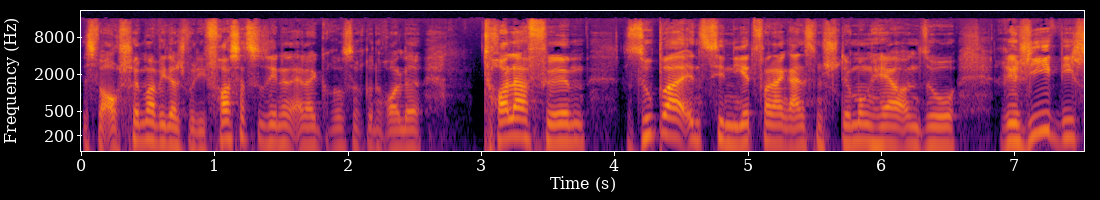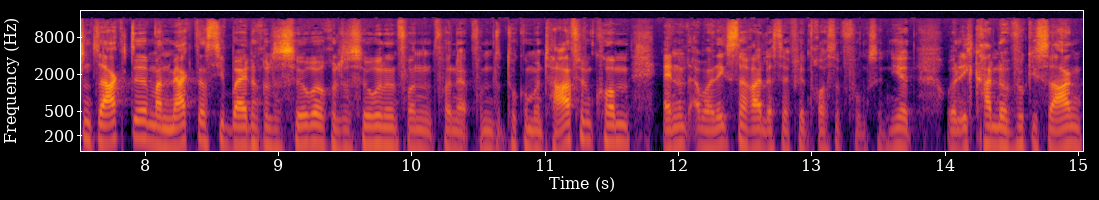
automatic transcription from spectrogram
Es war auch schön mal wieder Jodie Foster zu sehen in einer größeren Rolle toller Film, super inszeniert von der ganzen Stimmung her und so. Regie, wie ich schon sagte, man merkt, dass die beiden Regisseure, Regisseurinnen von, von der, vom Dokumentarfilm kommen, ändert aber nichts daran, dass der Film trotzdem funktioniert. Und ich kann nur wirklich sagen,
